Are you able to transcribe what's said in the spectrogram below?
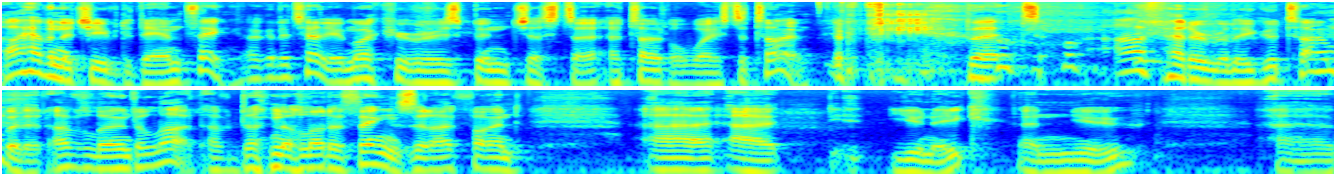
I haven't achieved a damn thing. I've got to tell you, my career has been just a, a total waste of time. but I've had a really good time with it. I've learned a lot. I've done a lot of things that I find uh, uh, unique and new. Uh,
